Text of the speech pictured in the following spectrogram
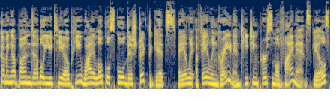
Coming up on WTOP, why a local school district gets failing, a failing grade in teaching personal finance skills.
